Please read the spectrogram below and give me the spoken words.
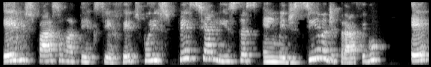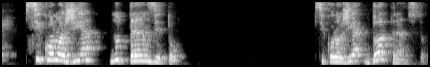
eles passam a ter que ser feitos por especialistas em medicina de tráfego e psicologia no trânsito. Psicologia do trânsito.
